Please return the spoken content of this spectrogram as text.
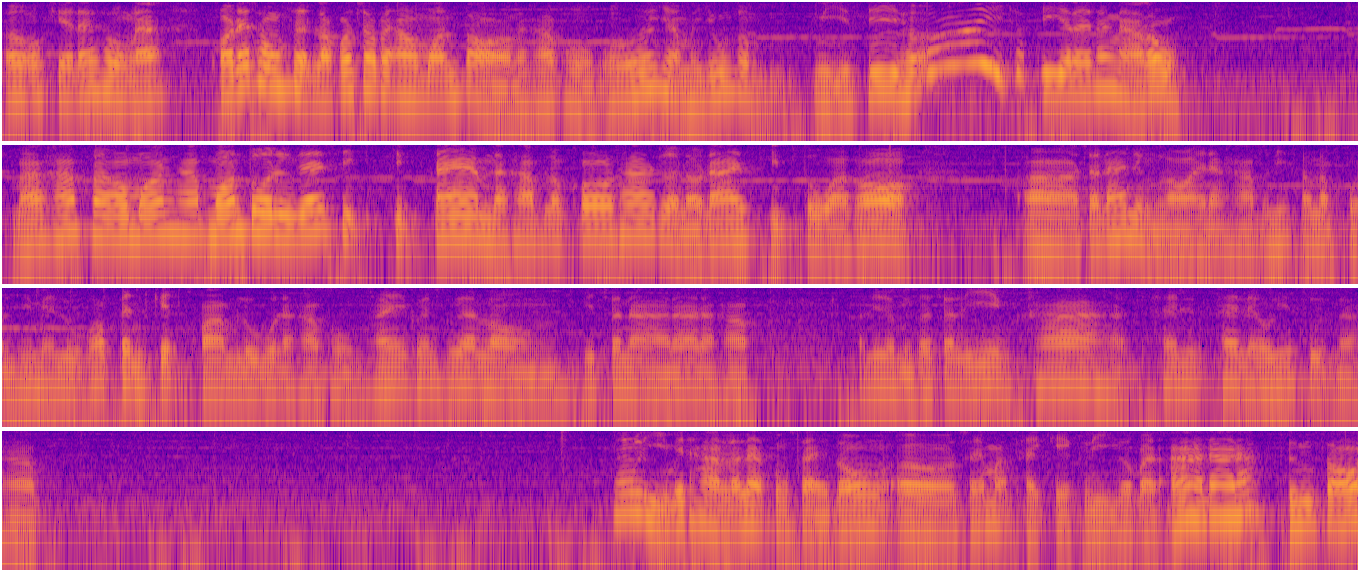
เออโอเคได้ธงแล้ว พอได้ธงเสร็จเราก็จะไปเอามอนต่อนะครับผมเอ้ยอย่ามายุ่งกับหมีสิเฮ้ยจะตีอะไรตั้งหนาเรามาครับมาเอามอนครับมอนตัวหนึ่งได้สิบสิบแต้มนะครับ แล้วก็ถ้าเกิดเราได้สิบตัวก็อ่าจะได้หนึ่งร้อยนะครับ อันนี้สำหรับคนที่ไม่รู้ก็เป็นเก็ดความรู้นะครับ ผมให้เพื่อนๆลองพิจารณาได้นะครับอันนี้เดี๋ยวหมีก็จะรีบฆ่าให้ให้เร็วที่สุดนะครับนั่งหลีไม่ทันแล้วแหละสงสัยต้องเออใช้หมัดไทเก๊กลีเข้าไปอ่าได้แล้วหนึ่งสอง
